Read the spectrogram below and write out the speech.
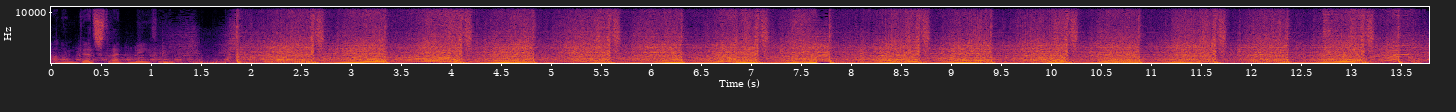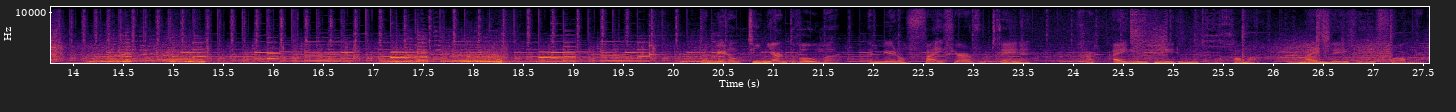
aan een wedstrijd mee te doen. Na meer dan 10 jaar dromen en meer dan 5 jaar voor trainen ga ik eindelijk meedoen met het programma dat mijn leven heeft veranderd.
